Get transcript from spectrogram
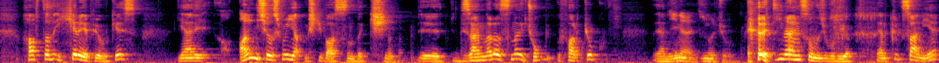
Haftada iki kere yapıyor bu kez. Yani aynı çalışmayı yapmış gibi aslında kişi. e, dizaynlar arasında çok bir fark yok. Yani yine aynı sonucu buluyor. evet yine aynı sonucu buluyor. Yani 40 saniye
